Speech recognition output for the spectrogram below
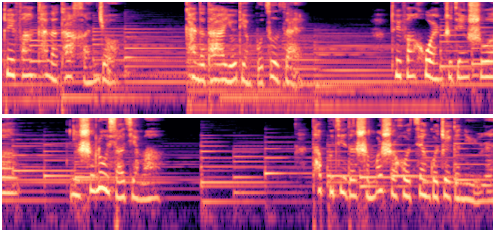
对方看了他很久，看得他有点不自在。对方忽然之间说：“你是陆小姐吗？”他不记得什么时候见过这个女人。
